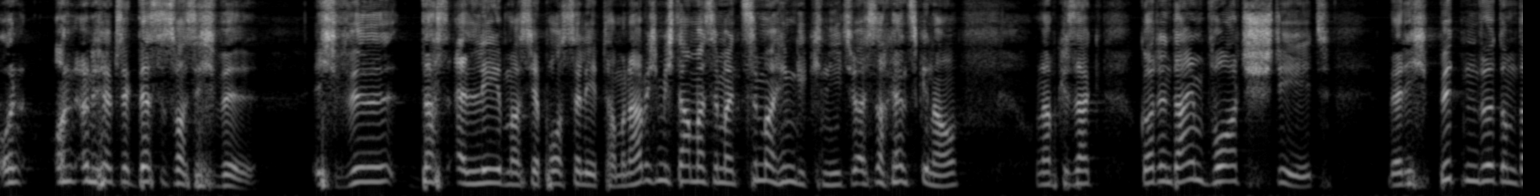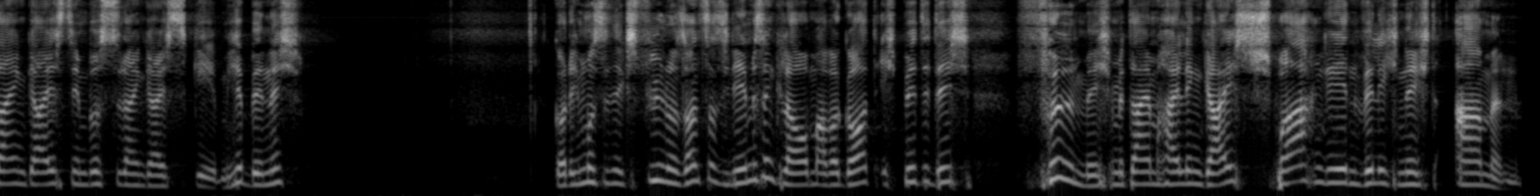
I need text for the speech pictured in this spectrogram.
und, und, und ich habe gesagt, das ist, was ich will. Ich will das erleben, was die Apostel erlebt haben. Und dann habe ich mich damals in mein Zimmer hingekniet, ich weiß noch ganz genau, und habe gesagt, Gott, in deinem Wort steht, wer dich bitten wird um deinen Geist, dem wirst du deinen Geist geben. Hier bin ich. Gott, ich muss jetzt nichts fühlen und sonst was, ich nehme es in Glauben, aber Gott, ich bitte dich, füll mich mit deinem Heiligen Geist. Sprachen reden will ich nicht. Amen.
